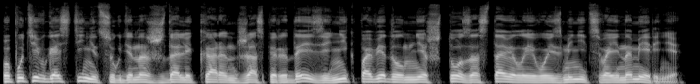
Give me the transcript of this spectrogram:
По пути в гостиницу, где нас ждали Карен, Джаспер и Дейзи, Ник поведал мне, что заставило его изменить свои намерения.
